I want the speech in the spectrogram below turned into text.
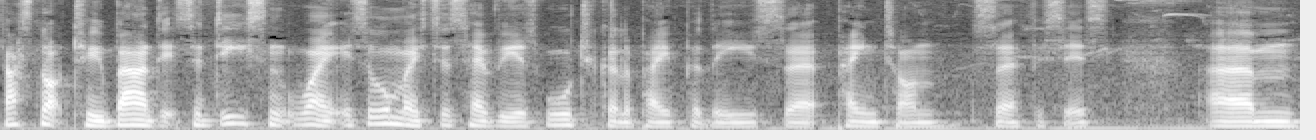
that's not too bad. It's a decent weight. It's almost as heavy as watercolour paper, these uh, paint-on surfaces. Um,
